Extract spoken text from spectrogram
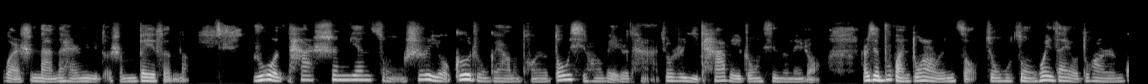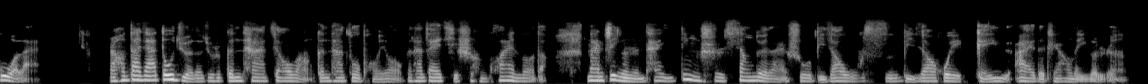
不管是男的还是女的，什么辈分的，如果他身边总是有各种各样的朋友，都喜欢围着他，就是以他为中心的那种，而且不管多少人走，总总会再有多少人过来，然后大家都觉得就是跟他交往、跟他做朋友、跟他在一起是很快乐的，那这个人他一定是相对来说比较无私、比较会给予爱的这样的一个人。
